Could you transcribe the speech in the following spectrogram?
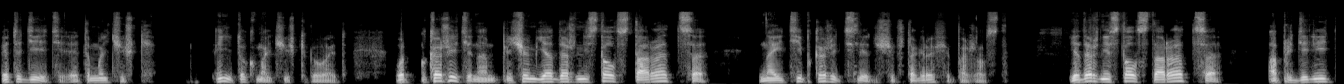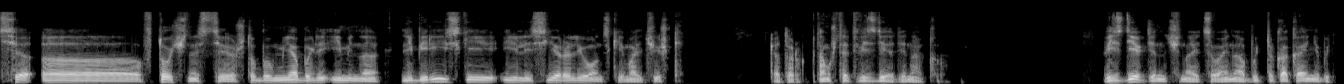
Это дети, это мальчишки. И не только мальчишки бывают. Вот покажите нам, причем я даже не стал стараться найти, покажите следующую фотографию, пожалуйста. Я даже не стал стараться определить э, в точности, чтобы у меня были именно либерийские или сьерра-леонские мальчишки, которых, потому что это везде одинаково. Везде, где начинается война, будь то какая-нибудь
